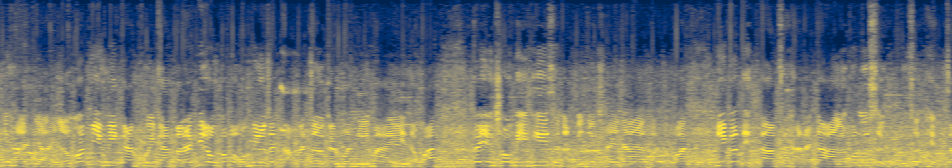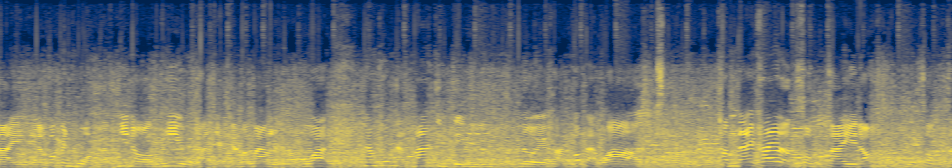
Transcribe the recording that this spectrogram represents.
ที่หาดใหญ่ แล้วก็มีมีการคุยกันตอนแรกพี่โดมก็บอกว่าไม่รู้จะกลับมาเจอกันวันนี้ไหมแต่ว่าก็ยังโชคดีที่สนามบินยังใช้ได้ค่ะแต่ว่านี่ก็ ริงเลยค่ะ ก็แบบว่าทำได้แค่แบบสมใจเนาะสมใจ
